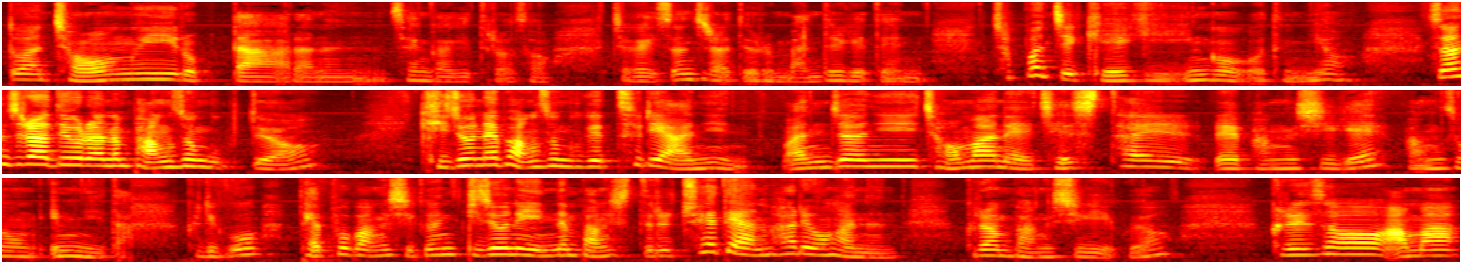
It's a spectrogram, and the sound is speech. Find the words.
또한 정의롭다라는 생각이 들어서 제가 이 선즈라디오를 만들게 된 첫 번째 계기인 거거든요. 선즈라디오라는 방송국도요. 기존의 방송국의 틀이 아닌 완전히 저만의 제 스타일의 방식의 방송입니다. 그리고 배포 방식은 기존에 있는 방식들을 최대한 활용하는 그런 방식이고요. 그래서 아마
